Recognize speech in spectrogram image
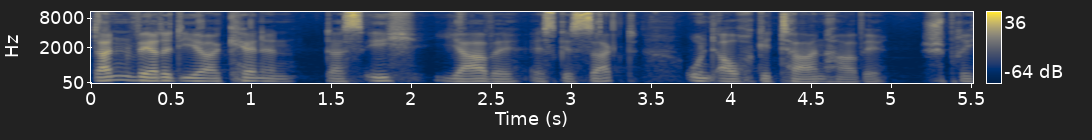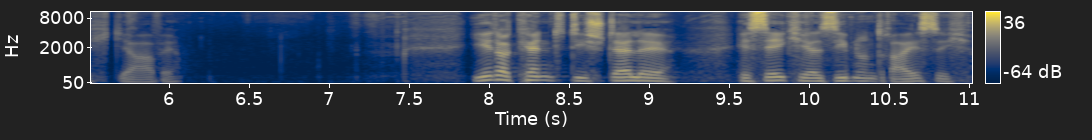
Dann werdet ihr erkennen, dass ich, Jahwe, es gesagt und auch getan habe, spricht Jahwe. Jeder kennt die Stelle Hesekiel 37.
